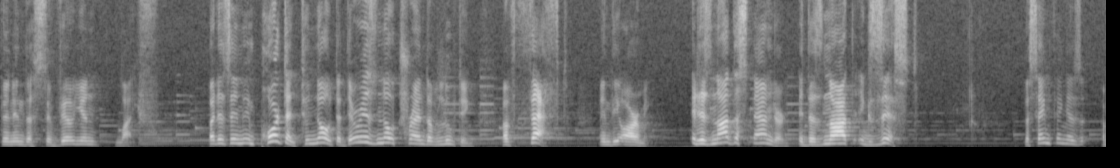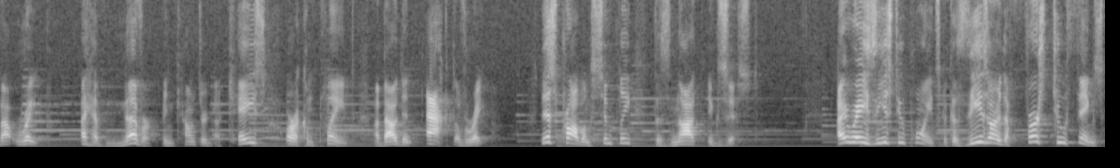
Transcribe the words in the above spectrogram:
than in the civilian life. But it's important to note that there is no trend of looting, of theft in the army. It is not the standard. It does not exist. The same thing is about rape. I have never encountered a case or a complaint about an act of rape. This problem simply does not exist. I raise these two points because these are the first two things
